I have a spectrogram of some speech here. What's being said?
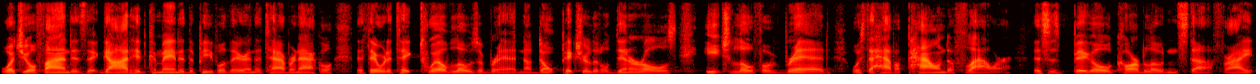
what you'll find is that God had commanded the people there in the tabernacle that they were to take 12 loaves of bread. Now, don't picture little dinner rolls. Each loaf of bread was to have a pound of flour. This is big old carb loading stuff, right?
